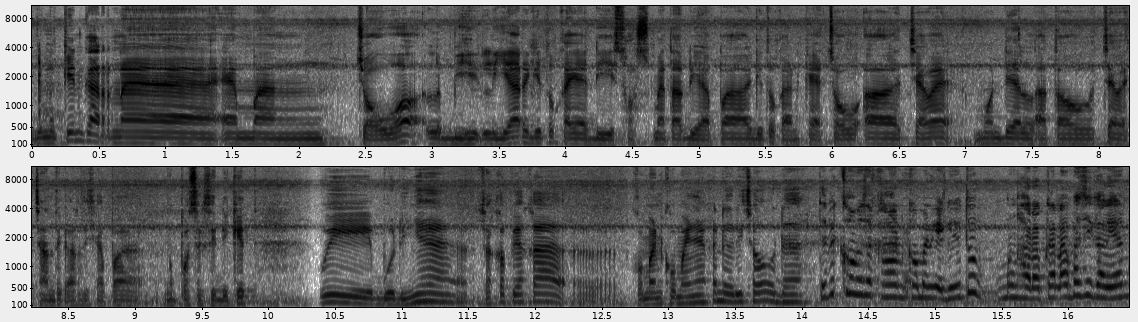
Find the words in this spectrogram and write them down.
Mungkin karena emang cowok lebih liar gitu kayak di sosmed atau di apa gitu kan. Kayak cowok eh, cewek model atau cewek cantik artis siapa ngepost seksi dikit wih bodinya cakep ya kak Eh, komen-komennya kan dari cowok udah Tapi kalau misalkan komen kayak gitu tuh mengharapkan apa sih kalian?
